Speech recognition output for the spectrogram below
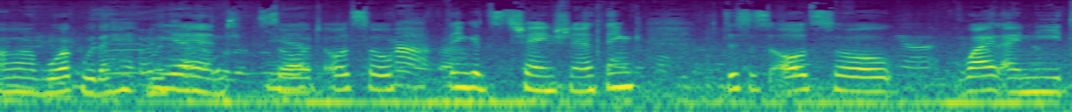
uh, work with a ha- with Yeah. hand. So Yeah. it also, I think it's changed, and I think this is also while I need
